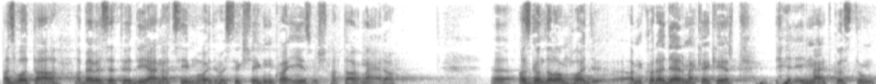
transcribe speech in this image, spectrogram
Az volt a, a bevezető diána cím, hogy, hogy szükségünk van Jézus hatalmára. Azt gondolom, hogy amikor a gyermekekért imádkoztunk,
